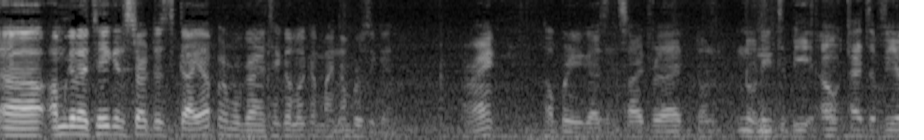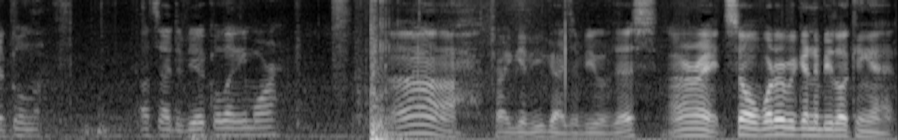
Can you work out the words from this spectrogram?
Uh, I'm gonna take and start this guy up, and we're gonna take a look at my numbers again. All right, I'll bring you guys inside for that. Don't no need to be out at the vehicle, outside the vehicle anymore. Ah, try to give you guys a view of this. All right, so what are we going to be looking at?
